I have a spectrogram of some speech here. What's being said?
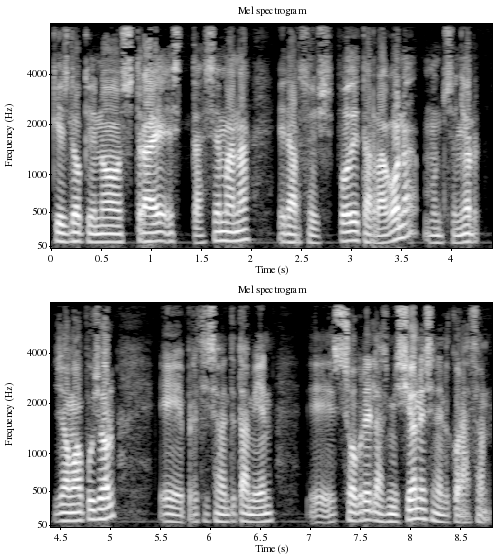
qué es lo que nos trae esta semana el arzobispo de Tarragona, Monseñor Jaume Pujol, eh, precisamente también eh, sobre las misiones en el corazón.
